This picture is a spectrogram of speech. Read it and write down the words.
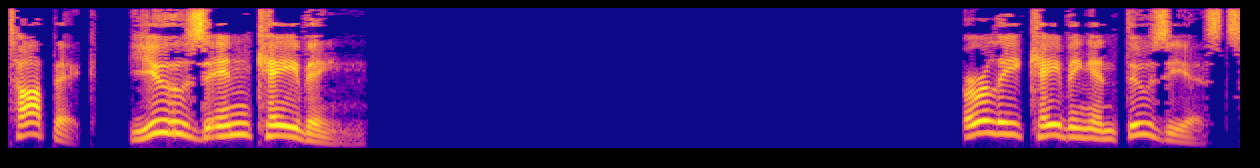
Topic: Use in caving. Early caving enthusiasts,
